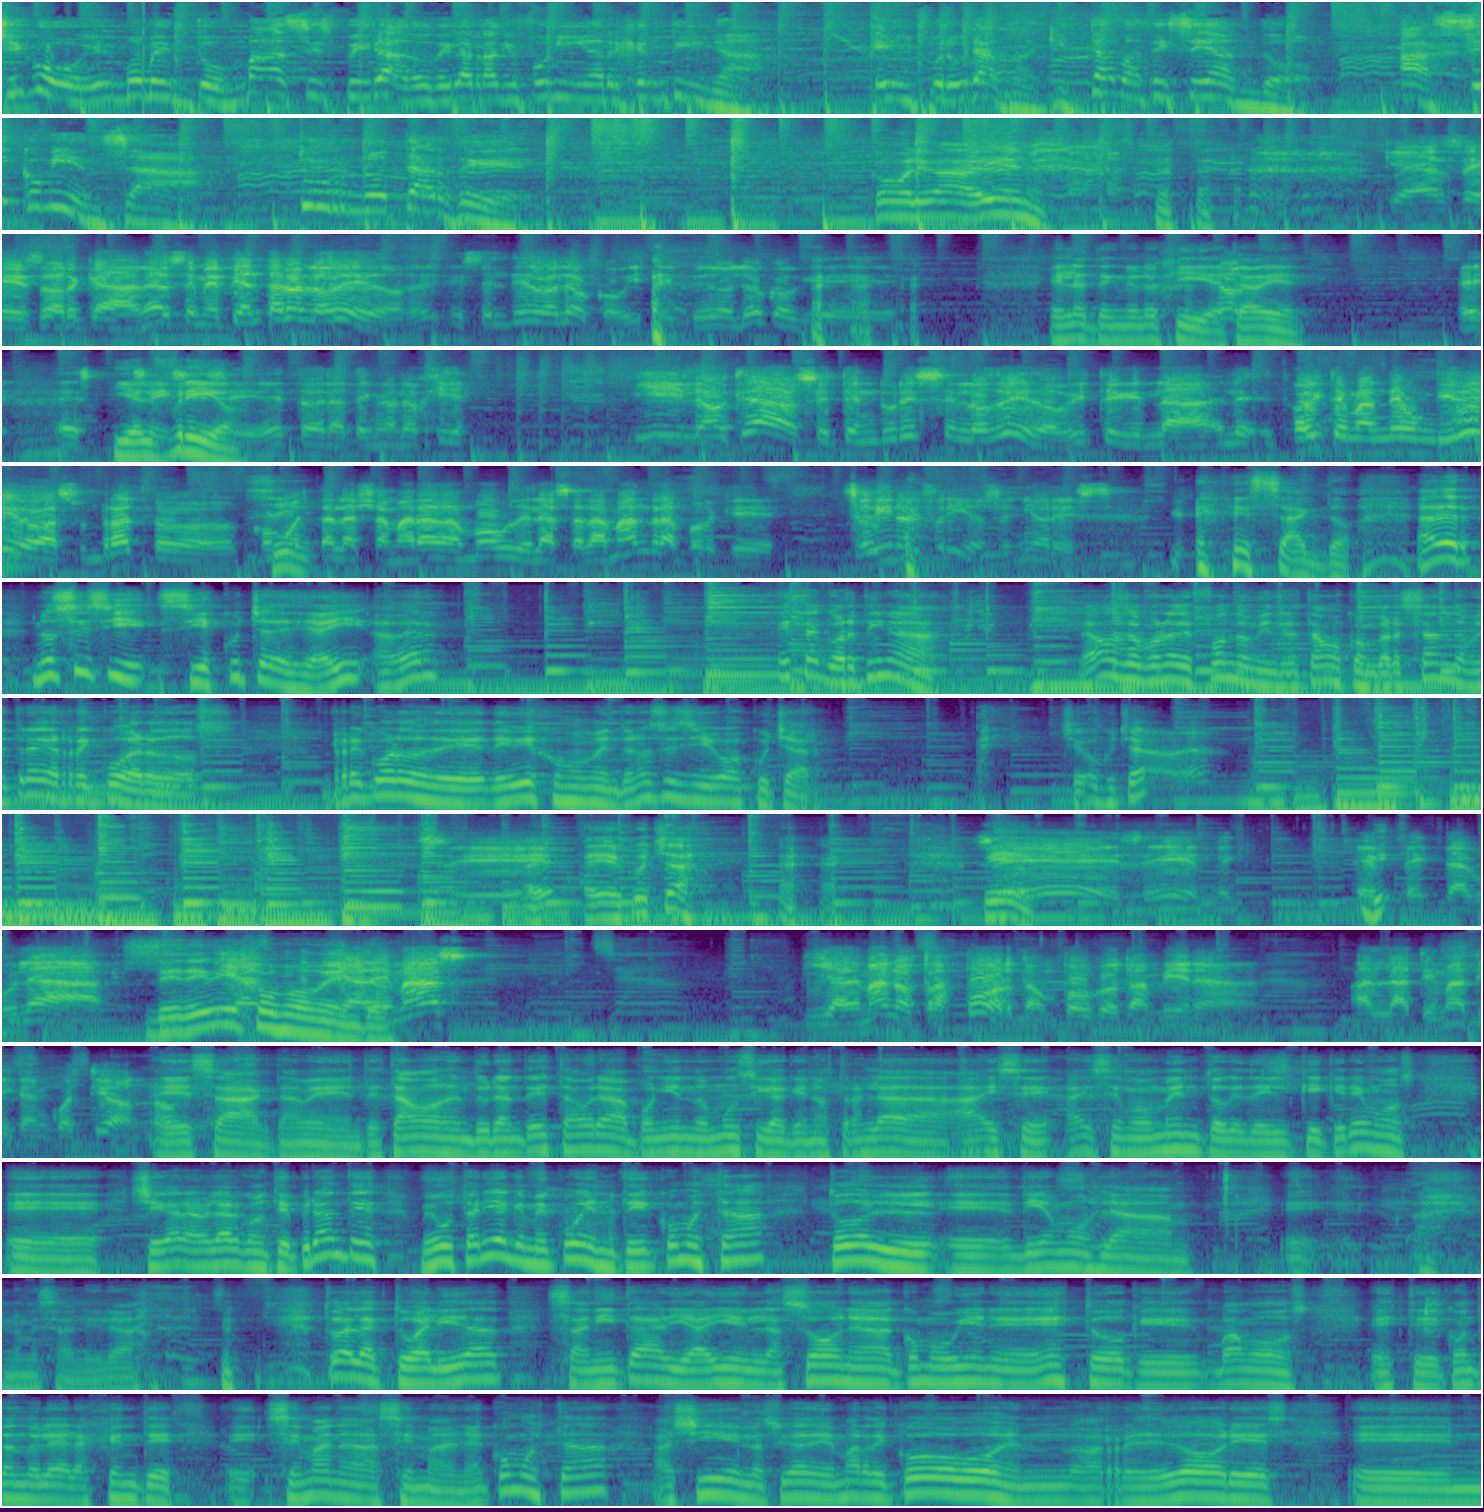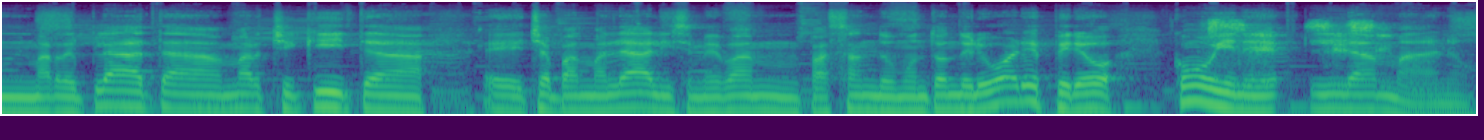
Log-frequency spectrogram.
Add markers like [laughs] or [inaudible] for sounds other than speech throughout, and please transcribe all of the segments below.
Llegó el momento más esperado de la radiofonía argentina. El programa que estabas deseando. Así comienza. Turno tarde. ¿Cómo le va? ¿Bien? [laughs] ¿Qué haces, Orca? No, se me piantaron los dedos. Es el dedo loco, ¿viste? El dedo loco que. [laughs] es la tecnología, No. está bien. Eh, es- Y el sí, frío. Sí, sí, esto de la tecnología. Y lo, claro, se te endurecen los dedos, ¿viste? Que la- le- hoy te mandé un video hace un rato, cómo Sí. está la llamarada Mou de la salamandra, porque se vino el frío, señores. [laughs] Exacto. A ver, no sé si, si escucha desde ahí. A ver. Esta cortina la vamos a poner de fondo mientras estamos conversando. Me trae recuerdos. Recuerdos de, de viejos momentos. No sé si llegó a escuchar. [laughs] ¿Llegó a A escuchar? ver. ¿Ahí, ahí escucha? [laughs] Bien. Sí, sí, espe- espectacular. De, de Y viejos a- momentos. Y además, y además nos transporta un poco también a, a la temática en cuestión, ¿no? Exactamente. Estamos durante esta hora poniendo música que nos traslada a ese, a ese momento del que queremos eh, llegar a hablar con usted. Pero antes me gustaría que me cuente cómo está todo el, eh, digamos, la... eh, ay, no me sale la... [laughs] toda la actualidad sanitaria ahí en la zona, cómo viene esto que vamos este, contándole a la gente eh, semana a semana. ¿Cómo está allí en la ciudad de Mar de Cobos, en los alrededores, eh, en Mar del Plata, Mar Chiquita, eh, Chapadmalal y se me van pasando un montón de lugares, pero ¿cómo viene Sí, sí, la sí. mano?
